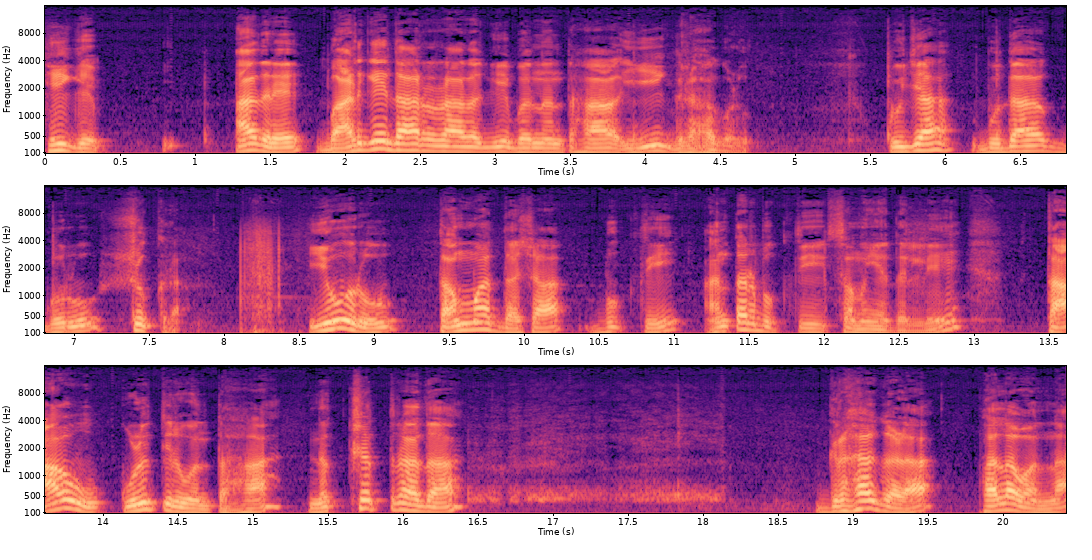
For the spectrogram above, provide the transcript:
ಹೀಗೆ, ಆದರೆ ಬಾಡಿಗೆದಾರರಾಗಿ ಬಂದಂತಹ ಈ ಗ್ರಹಗಳು, ಕುಜ, ಬುಧ, ಗುರು, ಶುಕ್ರ, ಇವರು ತಮ್ಮ ದಶ, ಭುಕ್ತಿ, ಅಂತರ್ಭುಕ್ತಿ ಸಮಯದಲ್ಲಿ ತಾವು ಕುಳಿತಿರುವಂತಹ ನಕ್ಷತ್ರದ ಗ್ರಹಗಳ ಫಲವನ್ನು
